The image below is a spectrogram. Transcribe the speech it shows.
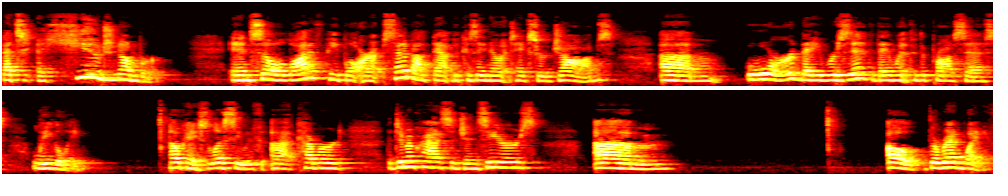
That's a huge number. And so a lot of people are upset about that because they know it takes their jobs, um, or they resent that they went through the process legally. Okay, so let's see. We've uh, covered the Democrats, the Gen Zers. Um, oh, the red wave.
